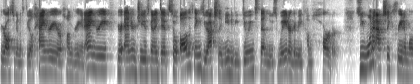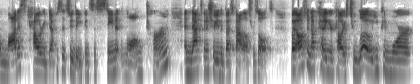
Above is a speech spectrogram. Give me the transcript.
You're also going to feel hangry or hungry and angry. Your energy is going to dip. So all the things you actually need to be doing to then lose weight are going to become harder. So you want to actually create a more modest calorie deficit so that you can sustain it long term. And that's going to show you the best fat loss results. By also not cutting your calories too low, you can more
